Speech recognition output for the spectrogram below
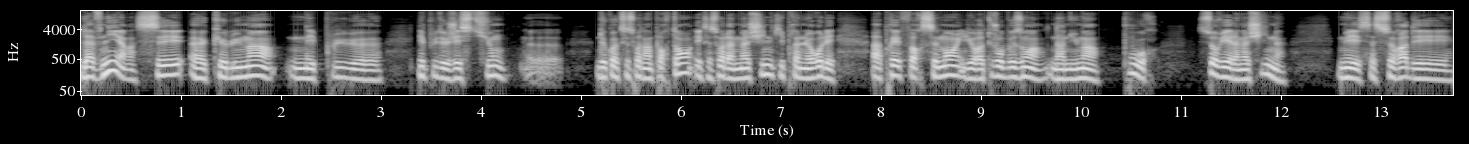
l'avenir, c'est que l'humain n'ait plus, plus de gestion de quoi que ce soit d'important et que ce soit la machine qui prenne le relais. Après, forcément, il y aura toujours besoin d'un humain pour surveiller la machine, mais ça sera des,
